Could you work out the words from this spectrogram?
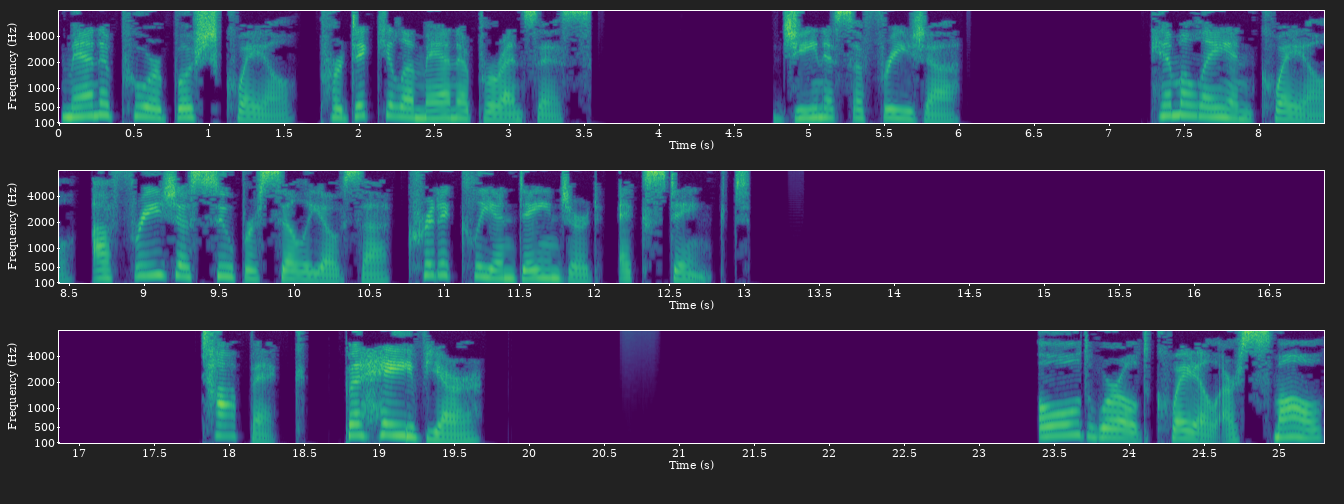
Manipur bush quail, Perdicula manipurensis Genus Ophrysia Himalayan quail, Ophrysia superciliosa critically endangered, extinct. Topic: Behavior Old World quail are small,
